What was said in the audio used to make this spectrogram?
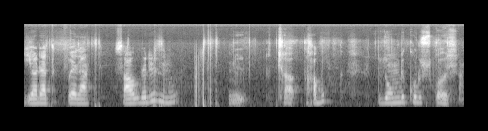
yaratık falan saldırır mı? Ça- kabuk zombi kurusu koysam.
